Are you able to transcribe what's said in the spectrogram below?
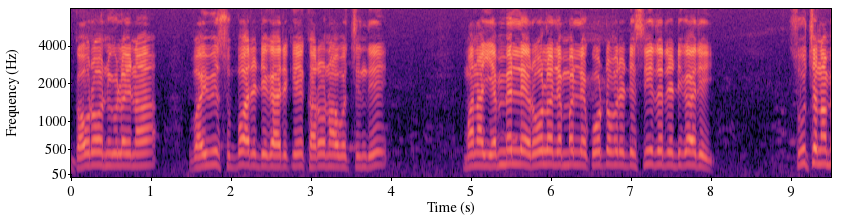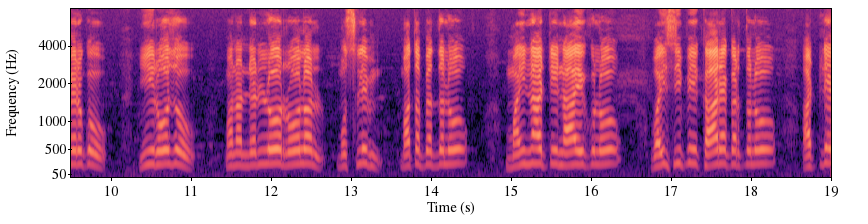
గౌరవనీయులైన వైవి సుబ్బారెడ్డి గారికి కరోనా వచ్చింది. మన MLA rural MLA Kotamreddy Sridhar Reddy గారి సూచన మేరకు ఈరోజు మన నెల్లూరు రూరల్ ముస్లిం మత పెద్దలు మైనార్టీ నాయకులు వైసీపీ కార్యకర్తలు అట్లే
